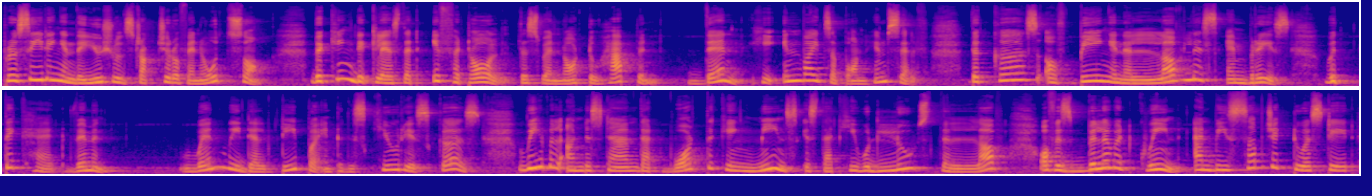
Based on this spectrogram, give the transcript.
Proceeding in the usual structure of an oath song, the king declares that if at all this were not to happen, then he invites upon himself the curse of being in a loveless embrace with thick haired women when we delve deeper into this curious curse, we will understand that what the king means is that he would lose the love of his beloved queen and be subject to a state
